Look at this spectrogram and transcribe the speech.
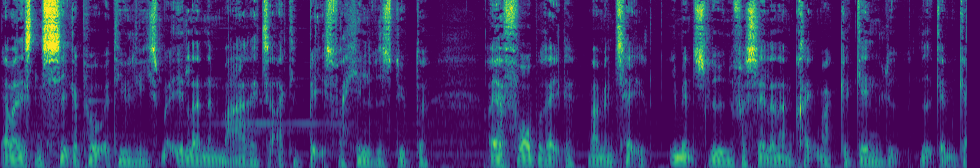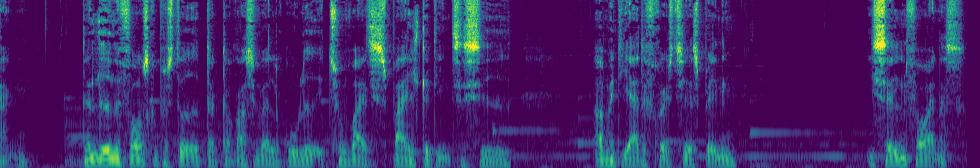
Jeg var næsten sikker på, at de ville vise mig et eller andet mareridtsagtigt bæs fra helvedes dybder, og jeg forberedte mig mentalt, imens lydene fra cellerne omkring mig gav genlyd ned gennem gangen. Den ledende forsker på stedet, Dr. Roosevelt, rullede et tovejs spejlgardin til side, og mit hjerte frøs til af spænding. I cellen foran os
